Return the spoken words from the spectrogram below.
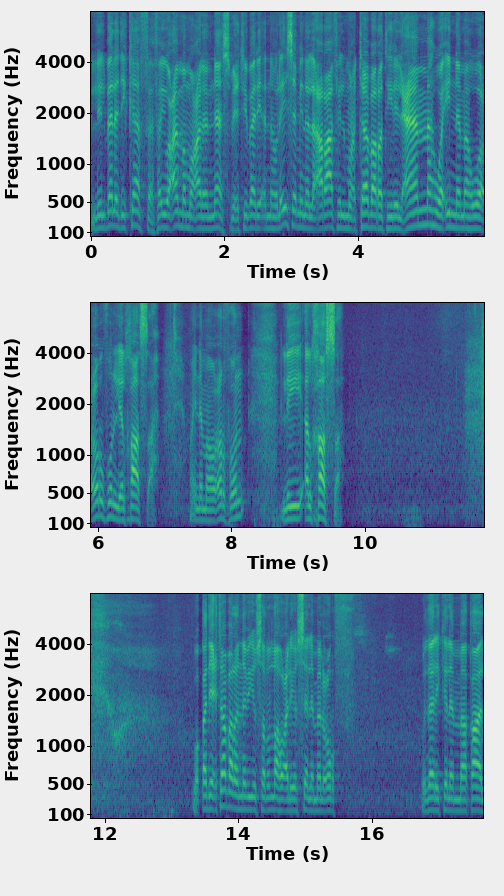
للبلد كافة فيعمم على الناس باعتبار أنه ليس من الأعراف المعتبرة للعامة وإنما هو عرف للخاصة وإنما هو عرف للخاصة. وقد اعتبر النبي صلى الله عليه وسلم العرف. وذلك لما قال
